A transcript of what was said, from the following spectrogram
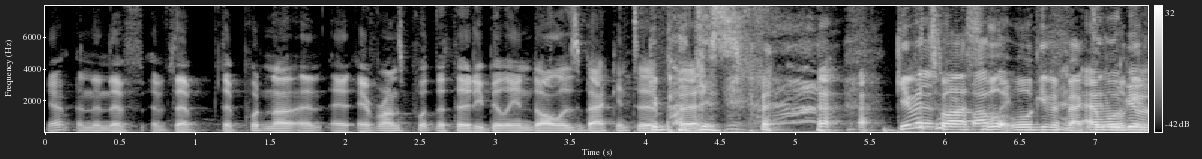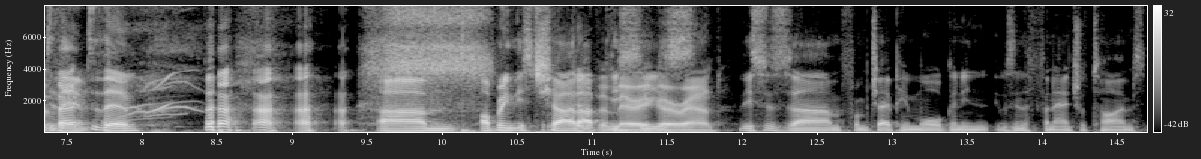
Yeah, and then they've they've they've put another, everyone's put the thirty billion dollars back into Give Give it to us. We'll, we'll give it back. and to, we'll, give it to back to them. Um, I'll bring this chart up. This merry-go-round. This is um, from JP Morgan. In, it was in the Financial Times.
